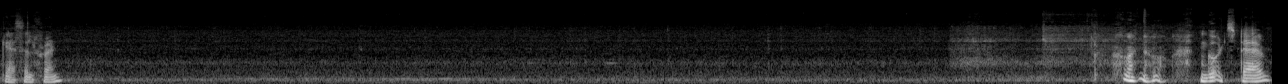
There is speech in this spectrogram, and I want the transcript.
castle front. Oh no. Got stabbed.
